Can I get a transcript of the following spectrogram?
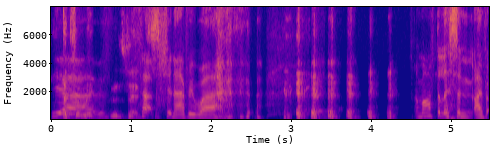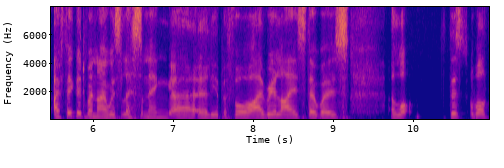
Yeah, there's deception everywhere. I'm after listen. I I figured when I was listening uh, earlier before, I realised there was a lot. There's well,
